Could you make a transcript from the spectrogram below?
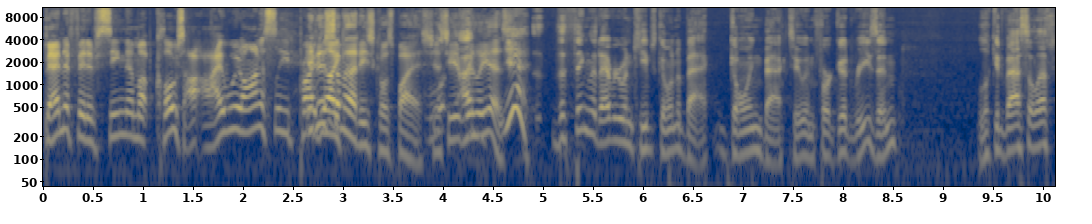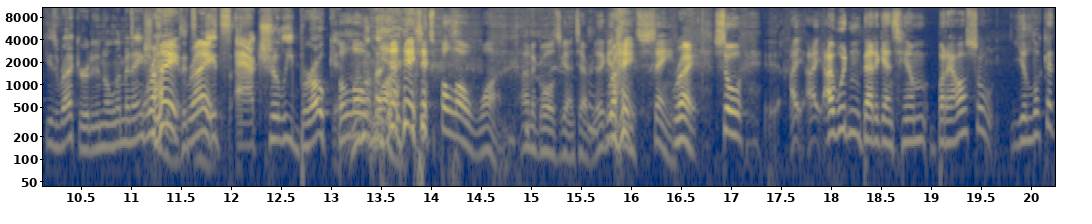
benefit of seeing them up close, I, I would honestly probably is be like, some of that East Coast bias. Yes, it I- really is. yeah, The thing that everyone keeps going to back, going back to, and for good reason. Look at Vasilevskiy's record in elimination. Right, games. It's, right. It's actually broken. Below one. it's below one on a goals against average. Like, it's Right, insane. right. So I, I, I wouldn't bet against him, but I also you look at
